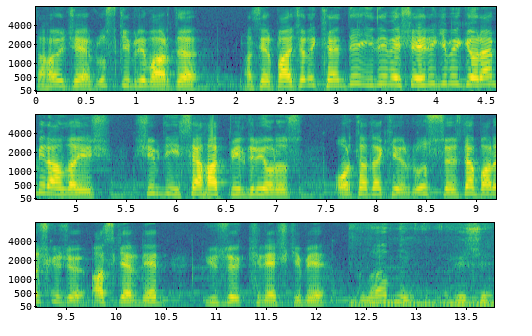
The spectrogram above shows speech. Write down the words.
Daha önce Rus kibri vardı. Azerbaycan'ı kendi ili ve şehri gibi gören bir anlayış. Şimdi ise hat bildiriyoruz. Ortadaki Rus sözde barış gücü askerinin yüzü kireç gibi. главное решение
